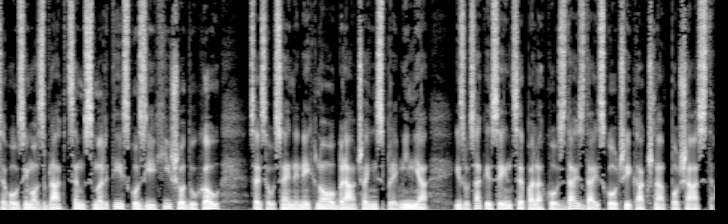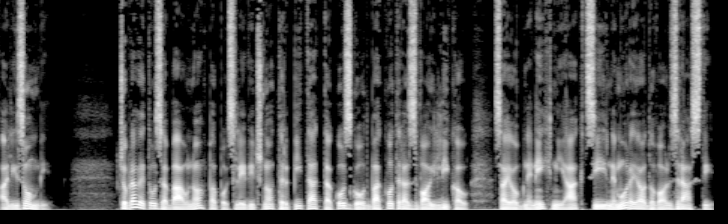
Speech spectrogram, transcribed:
se vozimo z vlakcem smrti skozi hišo duhov, saj se vse nenehno obrača in spreminja, iz vsake sence pa lahko zdaj zdaj skoči kakšna pošast ali zombi. Čeprav je to zabavno, pa posledično trpita tako zgodba kot razvoj likov, saj ob nenehni akciji ne morejo dovolj zrasti,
